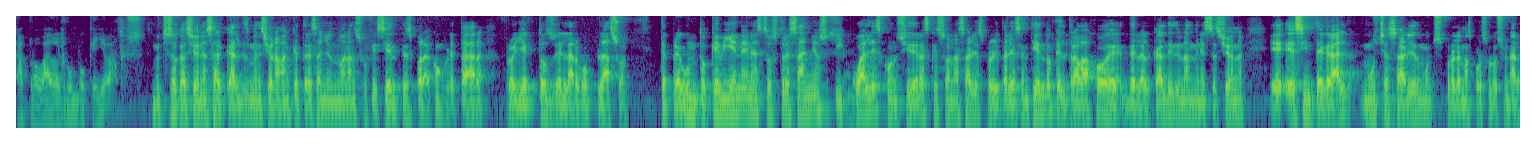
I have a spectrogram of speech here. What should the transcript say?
aprobado el rumbo que llevamos. En muchas ocasiones alcaldes mencionaban que tres años no eran suficientes para concretar proyectos de largo plazo. Te pregunto, ¿qué viene en estos tres años y cuáles consideras que son las áreas prioritarias? Entiendo que el trabajo del alcalde y de una administración eh, es integral, muchas áreas, muchos problemas por solucionar,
